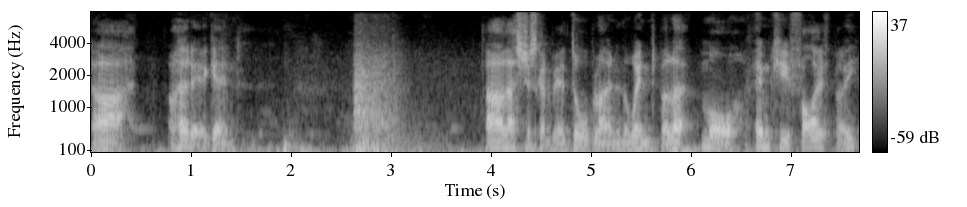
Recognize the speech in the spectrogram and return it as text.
Ah, I heard it again. Oh, that's just going to be a door blowing in the wind, but look, more MQ5B.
